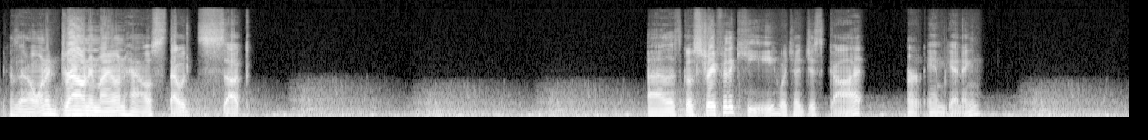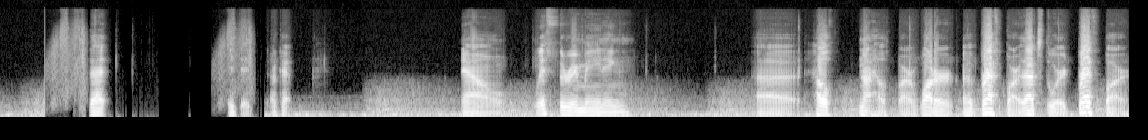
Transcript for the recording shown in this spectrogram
Because I don't want to drown in my own house. That would suck. Uh, let's go straight for the key, which I just got. Or am getting. That... It did. Okay. Now, with the remaining... Uh, health... Not health bar. Water... Uh, breath bar. That's the word. Breath bar.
